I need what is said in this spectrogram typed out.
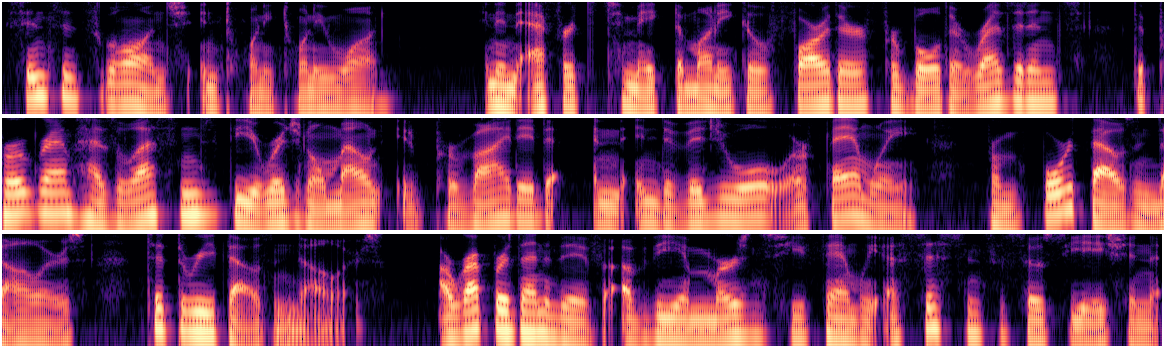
since its launch in 2021. In an effort to make the money go farther for Boulder residents, the program has lessened the original amount it provided an individual or family from $4,000 to $3,000. A representative of the Emergency Family Assistance Association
